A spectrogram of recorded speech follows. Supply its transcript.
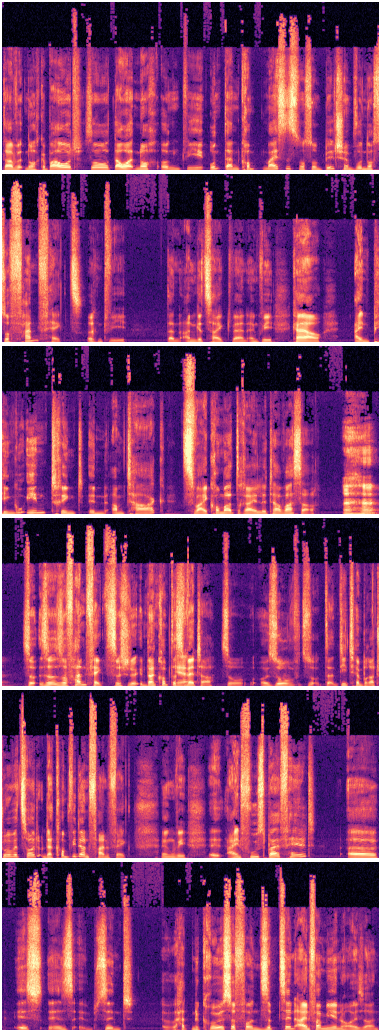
da wird noch gebaut, so, dauert noch irgendwie. Und dann kommt meistens noch so ein Bildschirm, wo noch so Fun Facts irgendwie dann angezeigt werden. Irgendwie, keine Ahnung, ein Pinguin trinkt in, am Tag 2,3 Liter Wasser. Aha. So, so, so Fun Facts zwischen. Dann kommt das ja. Wetter. So, so, so, die Temperatur wird heute und dann kommt wieder ein Fun Fact. Irgendwie. Äh, ein Fußballfeld äh, ist, ist, sind, hat eine Größe von 17 Einfamilienhäusern.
